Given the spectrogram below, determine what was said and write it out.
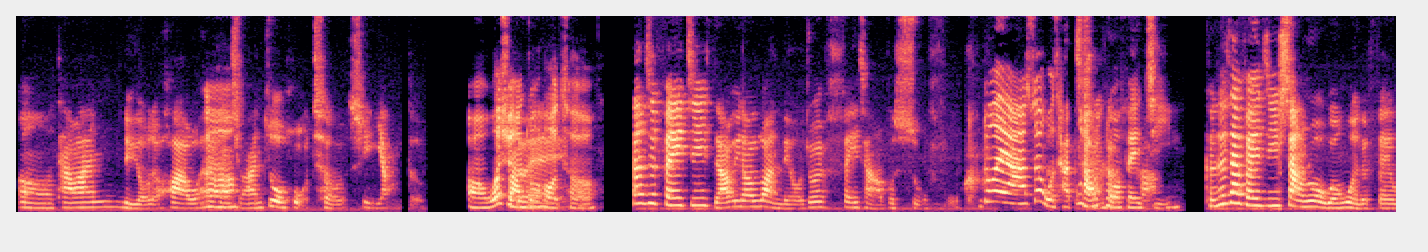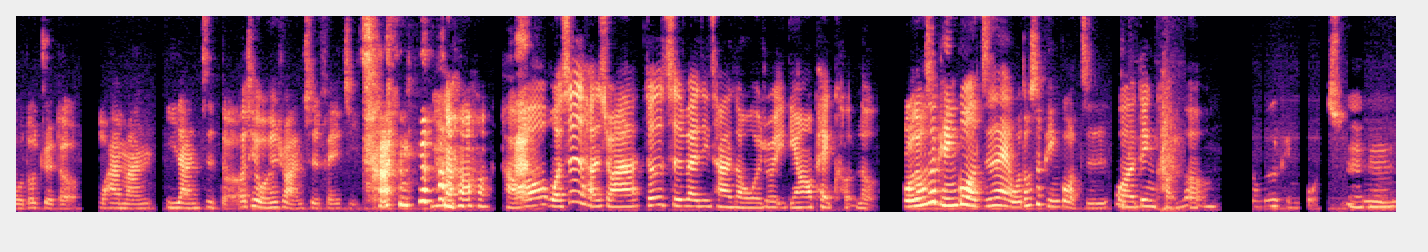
嗯、呃台湾旅游的话，我会很嗯喜欢坐火车是一样的。哦，我喜欢坐火对车。但是飞机只要遇到乱流，我就会非常的不舒服。对啊，所以我才不喜欢 坐飞机。可是，在飞机上如果稳稳的飞，我都觉得我还蛮怡然自得，而且我很喜欢吃飞机餐。好哦，我是很喜欢，就是吃飞机餐的时候，我就一定要配可乐，我都是苹果汁哎，我都是苹果汁，我一定可乐。我都是苹果汁。嗯哼，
